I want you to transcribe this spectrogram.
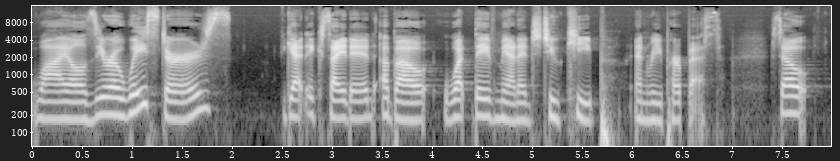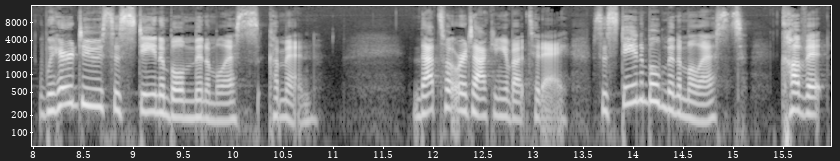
while zero wasters get excited about what they've managed to keep and repurpose. So, where do sustainable minimalists come in? That's what we're talking about today. Sustainable minimalists covet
